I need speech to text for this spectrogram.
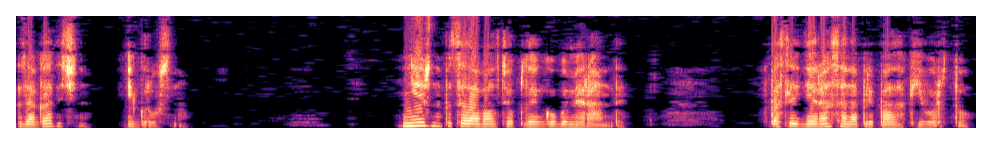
загадочно и грустно. Нежно поцеловал теплые губы Миранды. В последний раз она припала к его рту.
